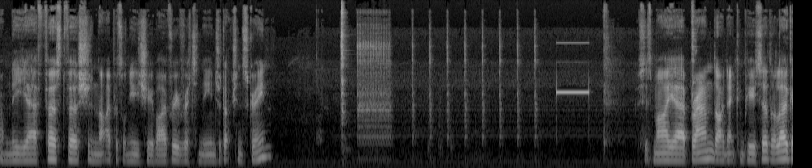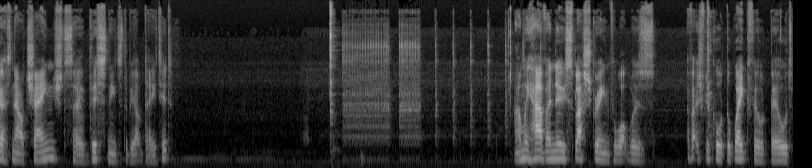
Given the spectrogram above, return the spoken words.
From the uh, first version that I put on YouTube, I've rewritten the introduction screen. This is my uh, brand, Ident Computer. The logo has now changed, so this needs to be updated. And we have a new splash screen for what was effectively called the Wakefield build.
